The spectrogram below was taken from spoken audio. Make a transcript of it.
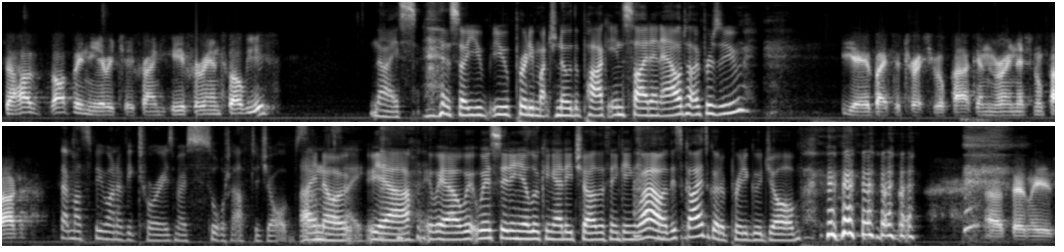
So I've I've been the area chief ranger here for around twelve years. Nice. so you you pretty much know the park inside and out, I presume. Yeah, both the terrestrial park and marine national park. That must be one of Victoria's most sought after jobs. I, I know. Say. Yeah, yeah. we- We're sitting here looking at each other, thinking, "Wow, this guy's got a pretty good job." Uh, certainly is.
